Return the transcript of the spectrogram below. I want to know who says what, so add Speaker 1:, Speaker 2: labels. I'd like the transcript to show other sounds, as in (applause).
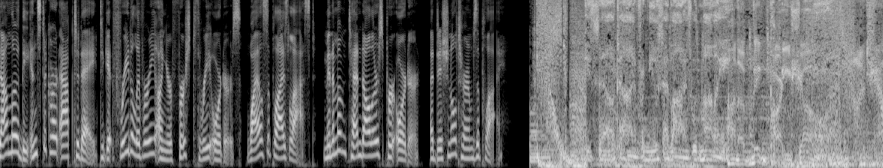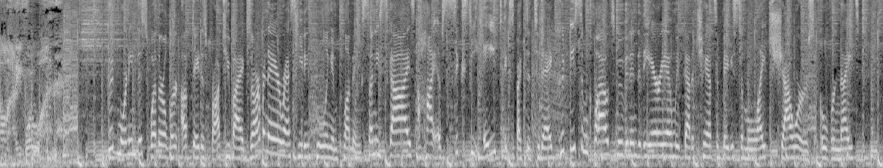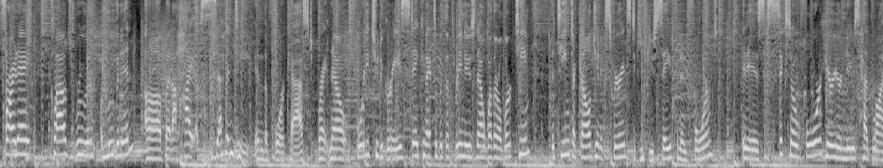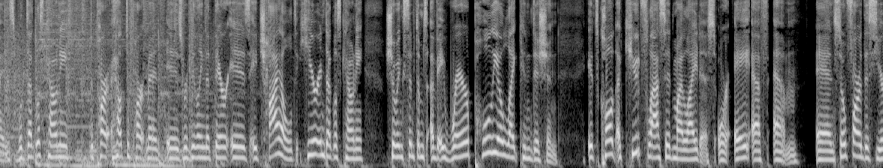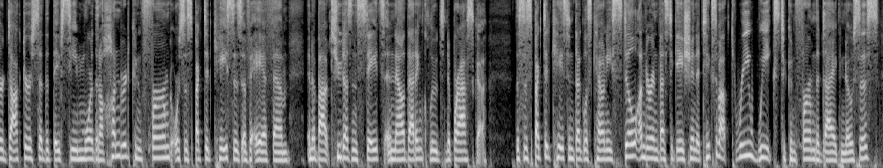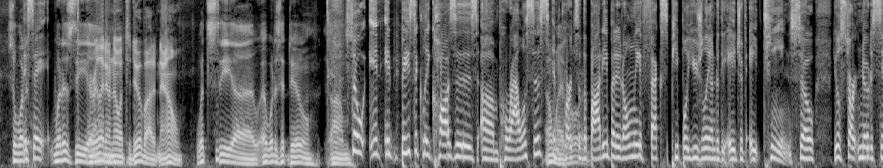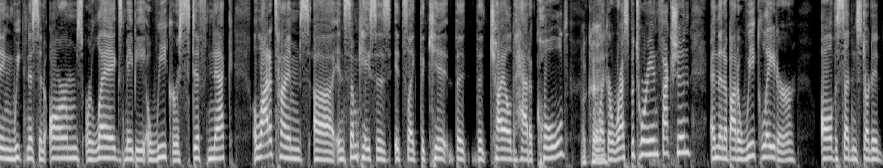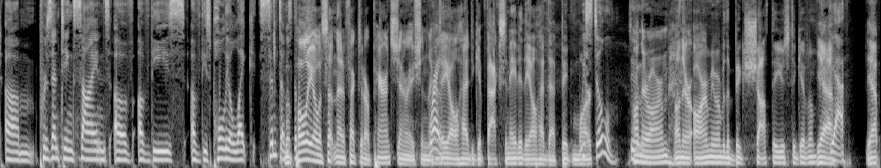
Speaker 1: Download the Instacart app today to get free delivery on your first three orders while supplies last. Minimum $10 per order. Additional terms apply.
Speaker 2: It's now time for news headlines with Molly on the Big Party Show on Channel 941.
Speaker 3: Good morning. This weather alert update is brought to you by Exarban ARS Heating, Cooling, and Plumbing. Sunny skies, a high of 68 expected today. Could be some clouds moving into the area, and we've got a chance of maybe some light showers overnight. Friday, clouds moving, in, uh, but a high of 70 in the forecast. Right now, 42 degrees. Stay connected with the 3 News Now Weather Alert Team, the team, technology, and experience to keep you safe and informed. It is 6.04. Here are your news headlines. Well, Douglas County Depart- Health Department is revealing that there is a child here in Douglas County showing symptoms of a rare polio-like condition. It's called acute flaccid myelitis, or AFM. And so far this year, doctors said that they've seen more than 100 confirmed or suspected cases of AFM in about two dozen states, and now that includes Nebraska. The suspected case in Douglas County still under investigation. It takes about three weeks to confirm the diagnosis.
Speaker 4: So what
Speaker 3: they say?
Speaker 4: What is the?
Speaker 5: I really
Speaker 4: uh,
Speaker 5: don't know what to do about it now.
Speaker 4: What's the? Uh, what does it do? Um,
Speaker 3: So it, it basically causes um, paralysis
Speaker 4: Oh,
Speaker 3: in parts of the body, but it only affects people usually under the age of 18. So you'll start noticing weakness in arms or legs, maybe a weak or a stiff neck. A lot of times, uh, in some cases, it's like the kid, the, the child had a cold
Speaker 4: Okay.
Speaker 3: or like a respiratory infection. And then about a week later, all of a sudden started um, presenting signs of of these of these polio like symptoms.
Speaker 5: But polio was something that affected our parents' generation. Like
Speaker 3: Right.
Speaker 5: they all had to get vaccinated. They all had that big
Speaker 3: we
Speaker 5: mark
Speaker 3: still do.
Speaker 4: on their arm.
Speaker 5: on their arm. You remember the big shot they used to give them?
Speaker 4: Yeah.
Speaker 3: Yeah.
Speaker 4: Yep.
